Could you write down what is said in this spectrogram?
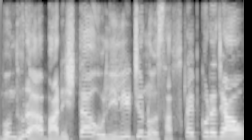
বন্ধুরা, বারিস্তা ও লিলির জন্য সাবস্ক্রাইব করে যাও।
